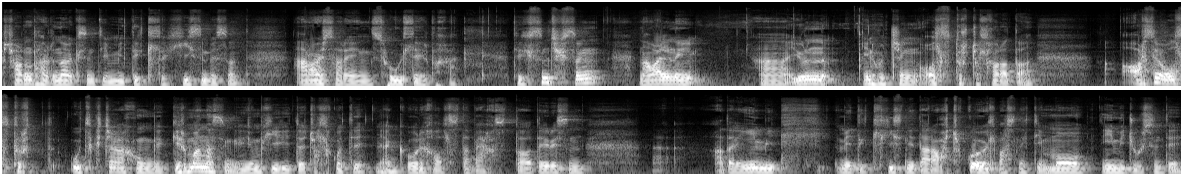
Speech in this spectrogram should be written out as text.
шоронд хорно гэсэн тийм мэдээлэл хийсэн байсан. 12 сарын сүүлээр баха. Тэгсэн ч гэсэн Навальны а ер нь энэ хүн чинь улс төрч болохоор одоо Оросын улс төрт үзэж байгаа хүн ингээ Германаас ингээ юм хийгээд байж болохгүй тий. Яг өөрийнхөө улстай байх хэвээр. Дээрээс нь одоо ийм мэдээлэл хийсний дараа очихгүй байвал бас нэг тийм муу имиж үүсэн тий.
